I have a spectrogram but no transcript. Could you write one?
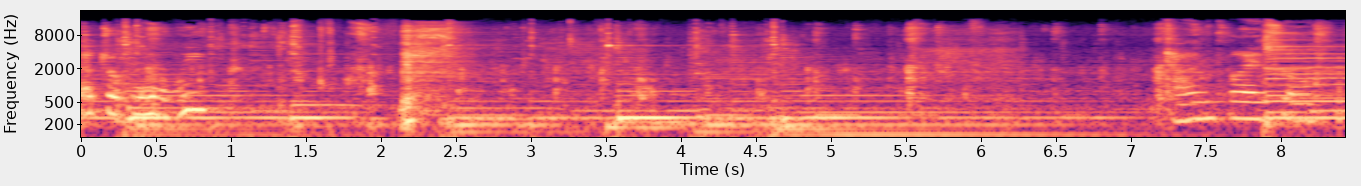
That's a whole week. Time flies so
